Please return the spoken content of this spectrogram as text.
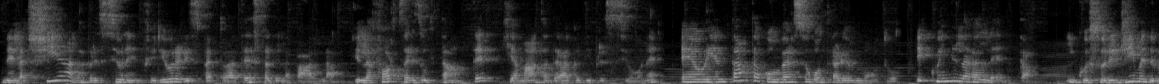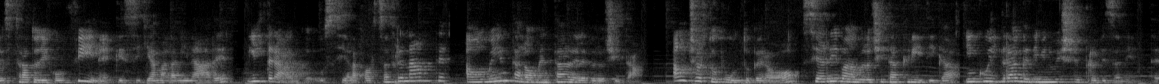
Nella scia la pressione è inferiore rispetto alla testa della palla e la forza risultante, chiamata drag di pressione, è orientata con verso contrario al moto e quindi la rallenta. In questo regime dello strato di confine, che si chiama laminare, il drag, ossia la forza frenante, aumenta all'aumentare della velocità. A un certo punto però si arriva a una velocità critica in cui il drag diminuisce improvvisamente.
